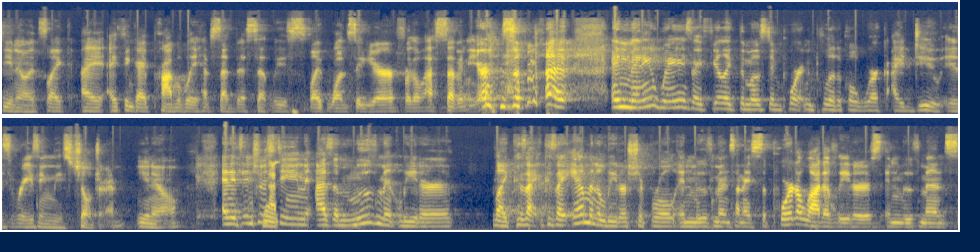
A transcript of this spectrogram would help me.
you know, it's like I, I think I probably have said this at least like once a year for the last seven years. but in many ways, I feel like the most important political work I do is raising these children, you know. And it's interesting yeah. as a movement leader, like because I because I am in a leadership role in movements and I support a lot of leaders in movements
